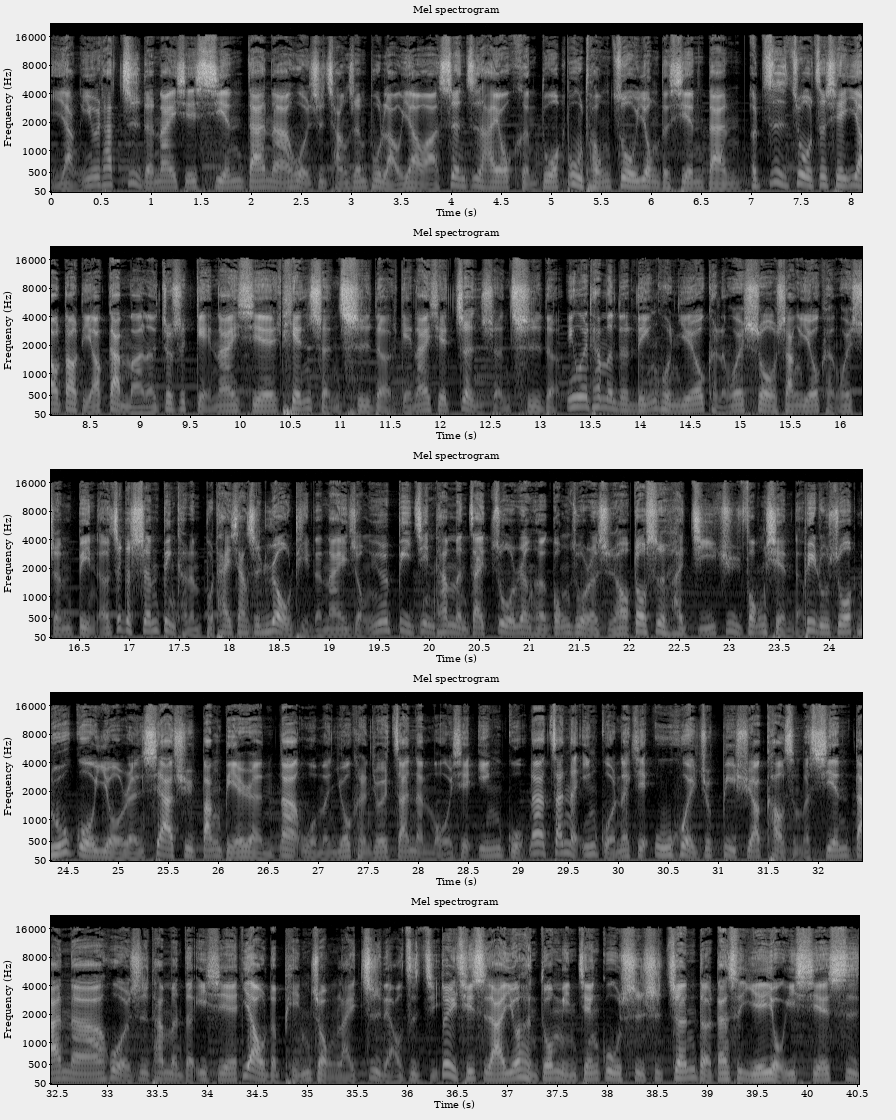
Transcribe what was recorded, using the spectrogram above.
一样，因为它制的那一些仙丹啊，或者是长生不老药啊，甚至还有很多不同作用的仙丹。而制作这些药到底要要干嘛呢？就是给那一些天神吃的，给那一些正神吃的，因为他们的灵魂也有可能会受伤，也有可能会生病，而这个生病可能不太像是肉体的那一种，因为毕竟他们在做任何工作的时候都是很极具风险的。譬如说，如果有人下去帮别人，那我们有可能就会沾染某一些因果，那沾染因果那些污秽就必须要靠什么仙丹啊，或者是他们的一些药的品种来治疗自己。所以其实啊，有很多民间故事。是真的，但是也有一些是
